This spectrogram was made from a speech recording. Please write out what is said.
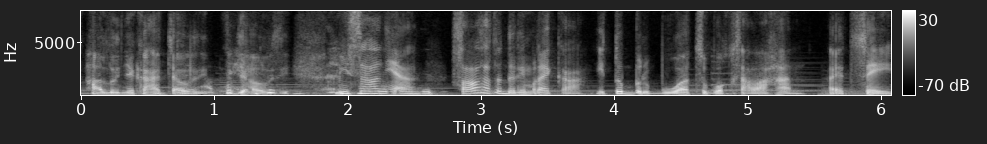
Halunya kacau sih Apa? jauh sih. Misalnya Lanjut, salah satu dari mereka itu berbuat sebuah kesalahan let's say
